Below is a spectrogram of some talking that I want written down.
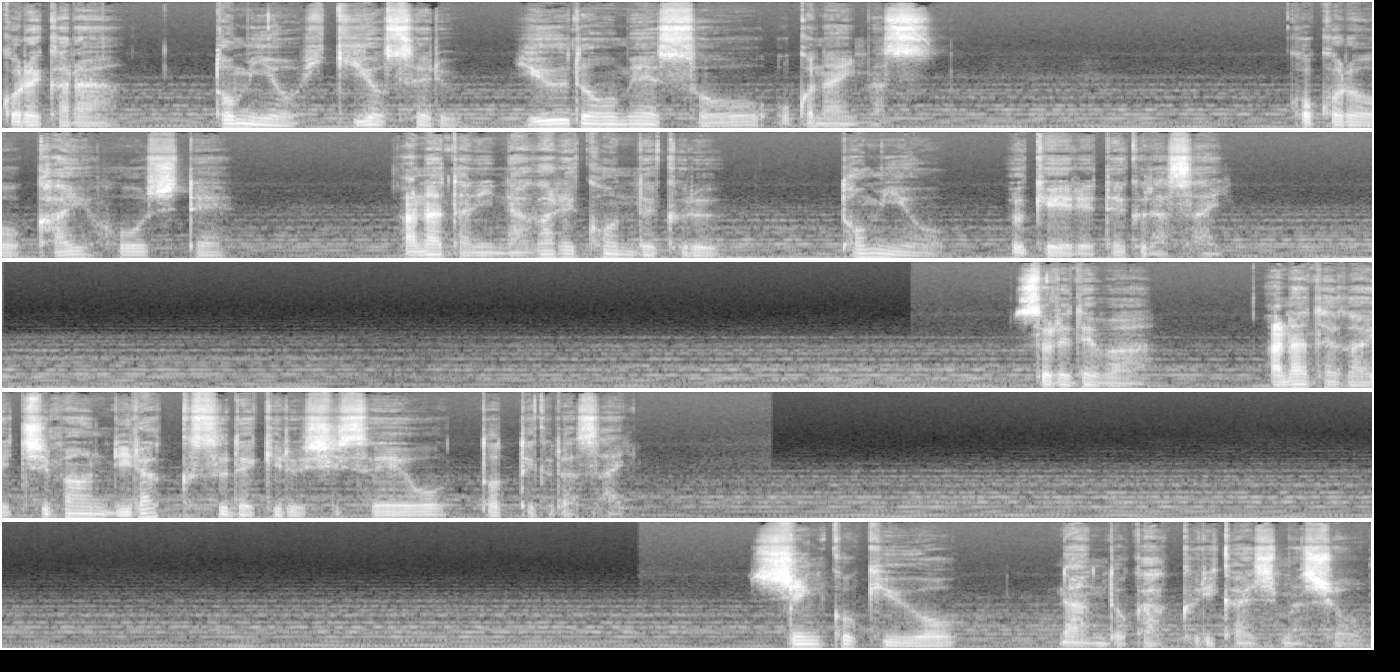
これから富を引き寄せる誘導瞑想を行います。心を解放してあなたに流れ込んでくる富を受け入れてください。それではあなたが一番リラックスできる姿勢をとってください。深呼吸を何度か繰り返しましょ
